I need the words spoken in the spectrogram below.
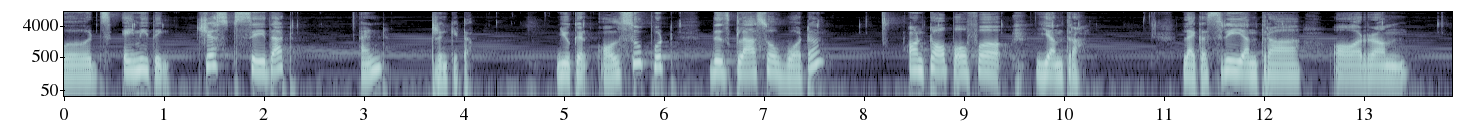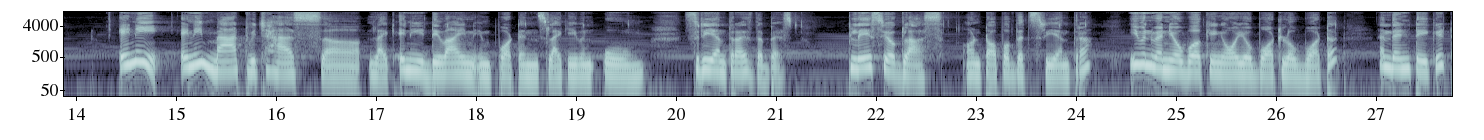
words anything just say that and drink it up you can also put this glass of water on top of a yantra like a sri yantra or um, any any mat which has uh, like any divine importance like even om sri yantra is the best place your glass on top of that sri yantra even when you're working or your bottle of water and then take it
